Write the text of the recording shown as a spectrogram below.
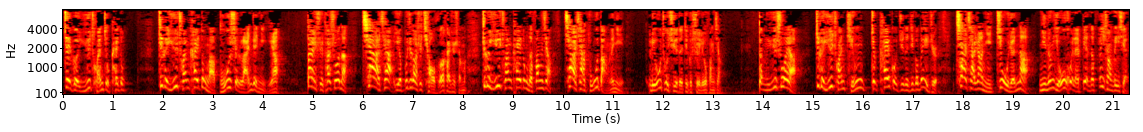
这个渔船就开动。这个渔船开动啊，不是拦着你呀，但是他说呢，恰恰也不知道是巧合还是什么，这个渔船开动的方向恰恰阻挡了你流出去的这个水流方向，等于说呀。这个渔船停这开过去的这个位置，恰恰让你救人呐，你能游回来变得非常危险。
